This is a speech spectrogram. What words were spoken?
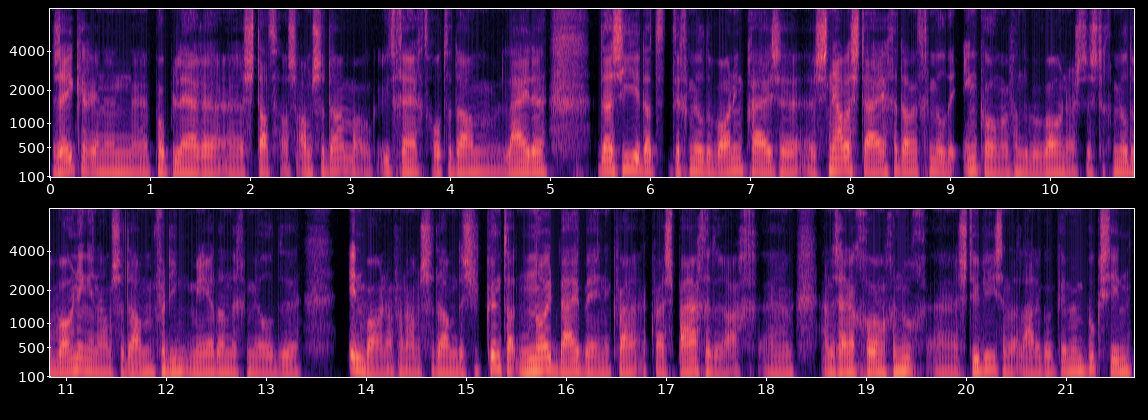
Zeker in een uh, populaire uh, stad als Amsterdam, maar ook Utrecht, Rotterdam, Leiden. Daar zie je dat de gemiddelde woningprijzen uh, sneller stijgen dan het gemiddelde inkomen van de bewoners. Dus de gemiddelde woning in Amsterdam verdient meer dan de gemiddelde inwoner van Amsterdam. Dus je kunt dat nooit bijbenen qua, qua spaargedrag. Uh, en er zijn ook gewoon genoeg uh, studies, en dat laat ik ook in mijn boek zien,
